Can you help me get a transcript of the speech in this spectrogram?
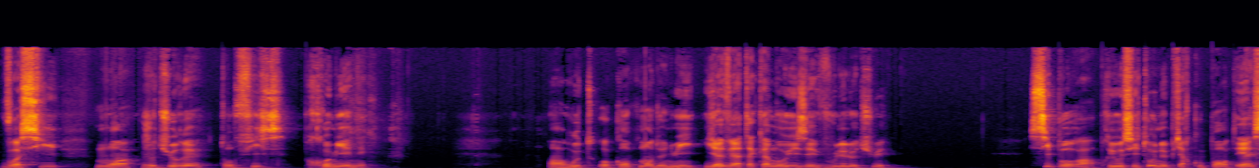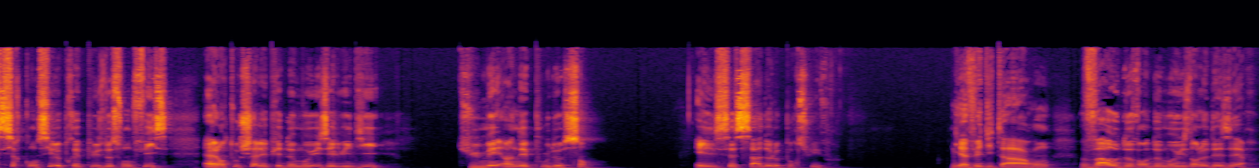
Voici, moi, je tuerai ton fils premier-né. En route au campement de nuit, Yahvé attaqua Moïse et voulait le tuer. Sipora prit aussitôt une pierre coupante, et elle circoncit le prépuce de son fils. Elle en toucha les pieds de Moïse et lui dit Tu mets un époux de sang. Et il cessa de le poursuivre. Yahvé dit à Aaron Va au-devant de Moïse dans le désert.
